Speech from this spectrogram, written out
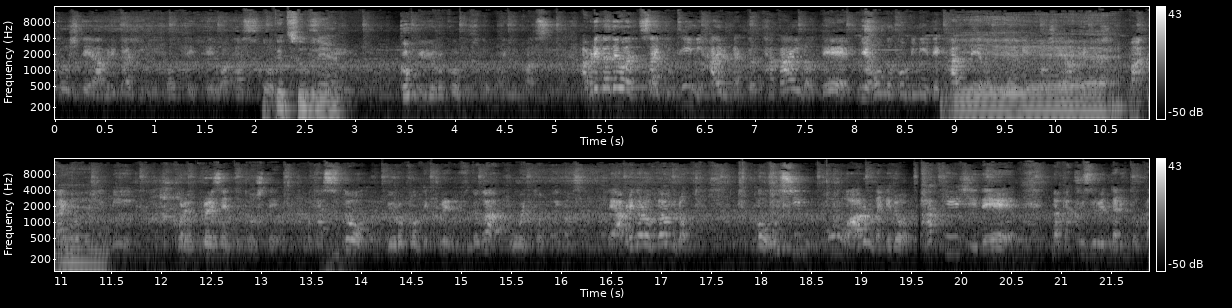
としてアメリカ人に持っていて渡すと Good souvenir. すごく喜ぶ人もいます。アメリカでは最近手に入るんだけど高いので日本のコンビニで買ってお土産としてあげる、まあ、外国人にこれをプレゼントとして渡すと喜んでくれる人が多いと思いますでアメリカのガムのもう美味しいものはあるんだけどパッケージでなんか崩れたりとか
